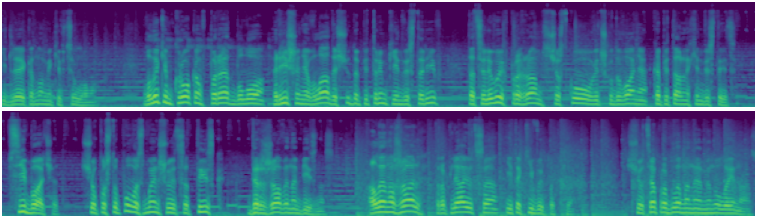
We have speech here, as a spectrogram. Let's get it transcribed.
і для економіки в цілому. Великим кроком вперед було рішення влади щодо підтримки інвесторів та цільових програм з часткового відшкодування капітальних інвестицій. Всі бачать, що поступово зменшується тиск держави на бізнес. Але, на жаль, трапляються і такі випадки, що ця проблема не минула і нас.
